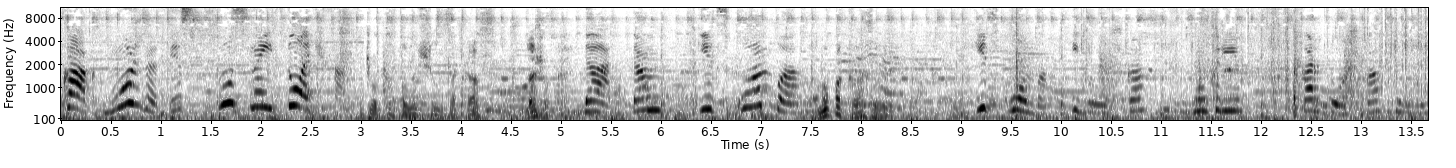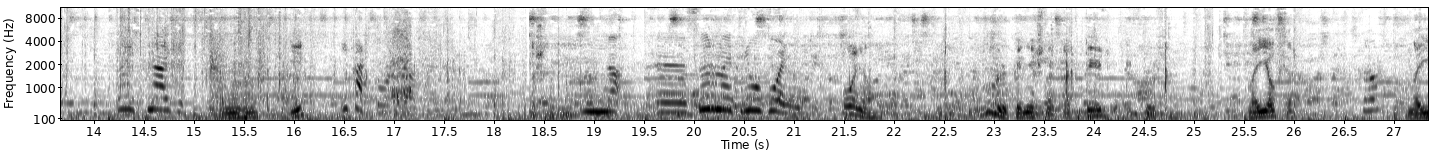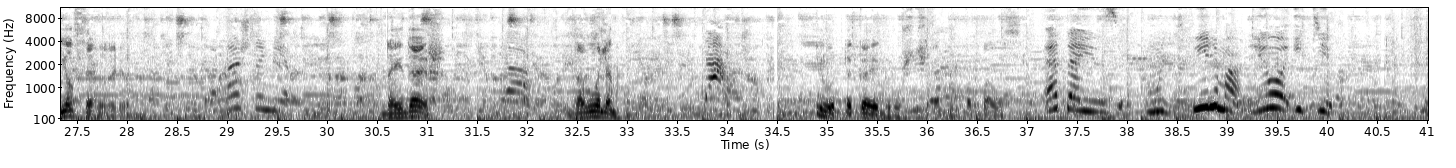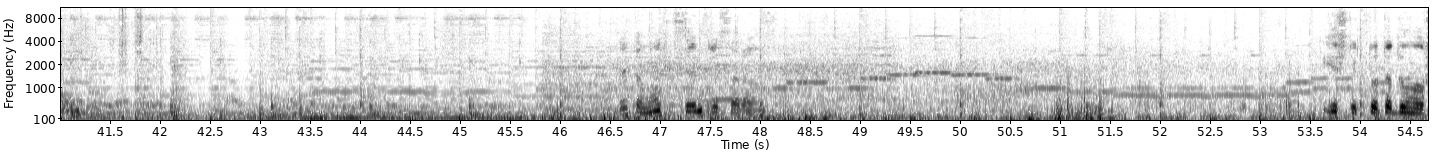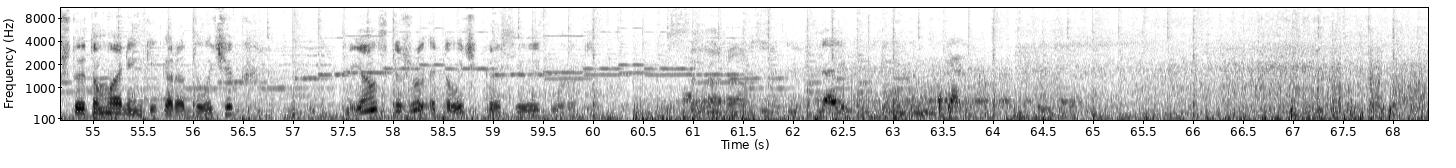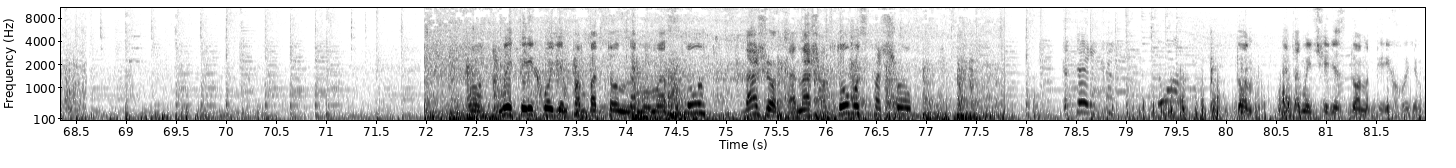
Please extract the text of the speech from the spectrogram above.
Как можно без вкусной точка? Жорка получил заказ. Да, Жорка? Да, там кикс-комбо, Ну, показывай. кикс-комбо, игрушка, внутри картошка, фри, то есть наггетсы Угу. И? и картошка. На, э, сырный треугольник. Понял. Ну и, конечно, коктейль и кофе. Наелся? Что? Наелся, говорю. Пока что нет. Доедаешь? Да. Доволен? Да. И вот такая игрушечка нам попалась. Это из мультфильма Лео и Тиг. Это мы в центре Саранска. Если кто-то думал, что это маленький городочек, я вам скажу, это очень красивый город. Вот, мы переходим по Батонному мосту. Да, Жорка, наш автобус пошел. Какая река? Дон. Дон. Это мы через Дон переходим.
